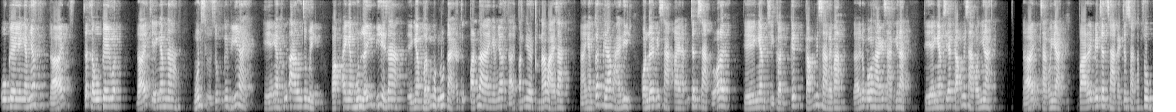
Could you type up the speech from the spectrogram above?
ok anh em nhé. Đấy rất là ok luôn. Đấy thì anh em nào muốn sử dụng cái ví này thì anh em cứ alo cho mình. Hoặc anh em muốn lấy ví này ra thì anh em bấm một nút này nó tự bắn ra anh em nhé. Đấy bắn cái lá bài ra. Là anh em cất cái lá bài đi. Còn đây cái sạc này là cái chân sạc của nó đây. Thì anh em chỉ cần kết cắm cái sạc này vào. Đấy nó có hai cái sạc như này. Thì anh em sẽ cắm cái sạc vào như này. Đấy sạc vào như này. Và đây cái chân sạc này chân sạc Samsung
